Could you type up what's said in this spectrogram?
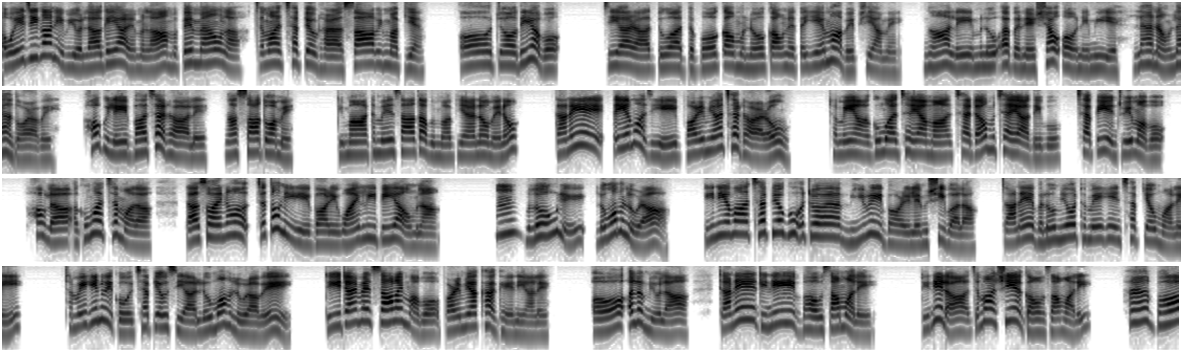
အဝေးကြီးကနေပြီးတော့လာခဲ့ရတယ်မလားမပင်ပန်းဘူးလားကျမချက်ပြုတ်ထားတာစားပြီးမှပြန်။အော်တော်သေးရပေါ့။ကြည့်ရတာ तू ကသဘောကောင်းမနှောကောင်းတဲ့တရေမှပဲဖြစ်ရမယ်။ ငါကလေမလို့အပ်ပဲနဲ့ရှောက်အော်နေမိရဲ့လန့်အောင်လန့်သွားတာပဲ။ဟုတ်ပြီလေဘာချက်ထားရလဲငါစားသွားမယ်။ဒီမှာထမင်းစားတော့ပြီးမှပြန်တော့မယ်နော်။ဒါနဲ့တရေမကြီးရေဘာတွေများချက်ထားတာတော့ထမင်းကအခုမှချက်ရမှာချက်တော့မချက်ရသေးဘူး။ချက်ပြီးရင်ကျွေးမှာပေါ့။ဟုတ်လားအခုမှချက်မှာလား။ဒါဆိုရင်တော့စက်တော့နေတွေဘာတွေဝိုင်းလီပေးရအောင်မလား။ဟမ်မလို့ဘူးလေလုံးဝမလို့တာ။ဒီနေရာမှာချက်ပြုတ်ဖို့အတွက်မီးတွေဘာတွေလည်းမရှိပါလား။ဒါနဲ့ဘလို့မျိုးထမင်းဟင်းချက်ပြုတ်မှလဲ။ထမင်းဟင်းတွေကိုချက်ပြုတ်စီရလုံးဝမလိုတာပဲ။ ဒီအတိုင်းပဲစားလိုက်မှာပေါ့ဘာတွေများခက်ခဲနေရလဲ။အော်အဲ့လိုမျိုးလား။ဒါနဲ့ဒီနေ့ဘာကိုစားမှလဲ။ဒီနေ့လားကျမရှင်းရဲ့ကောင်းစားမှလေ။ဟမ်ဘာ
